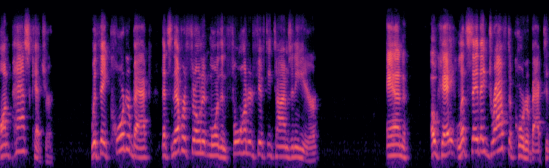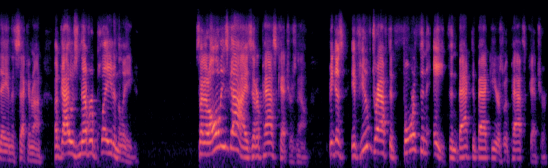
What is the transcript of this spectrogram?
on pass catcher with a quarterback that's never thrown it more than 450 times in a year and okay, let's say they draft a quarterback today in the second round, a guy who's never played in the league. So I got all these guys that are pass catchers now. Because if you've drafted fourth and eighth in back to back years with pass catcher,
